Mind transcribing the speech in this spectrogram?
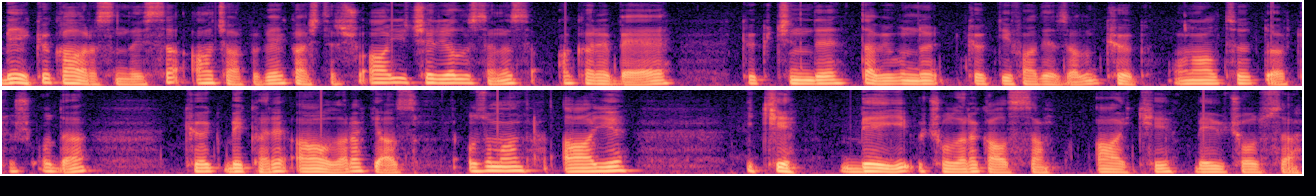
B kök A arasındaysa A çarpı B kaçtır? Şu A'yı içeri alırsanız A kare B kök içinde tabi bunu da köklü ifade yazalım. Kök 16 4'tür. O da kök B kare A olarak yazdım. O zaman A'yı 2, B'yi 3 olarak alsam A2, B3 olsa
